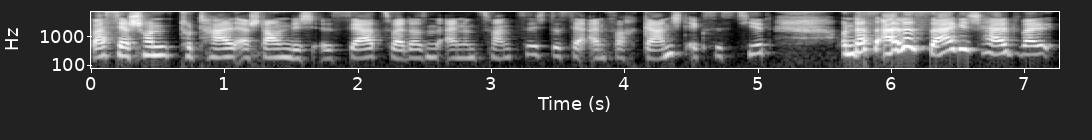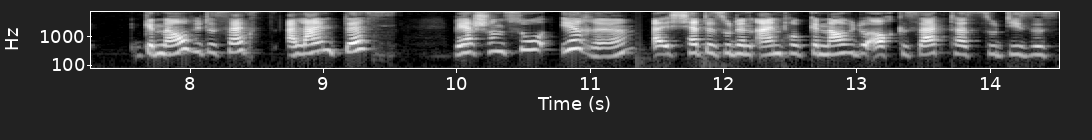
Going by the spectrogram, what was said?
was ja schon total erstaunlich ist, ja, 2021, dass der einfach gar nicht existiert. Und das alles sage ich halt, weil genau wie du sagst, allein das wäre schon so irre. Ich hatte so den Eindruck, genau wie du auch gesagt hast, so dieses,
